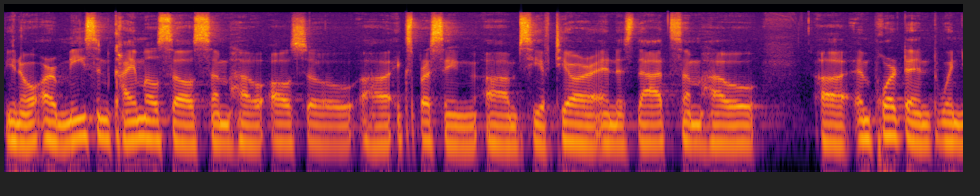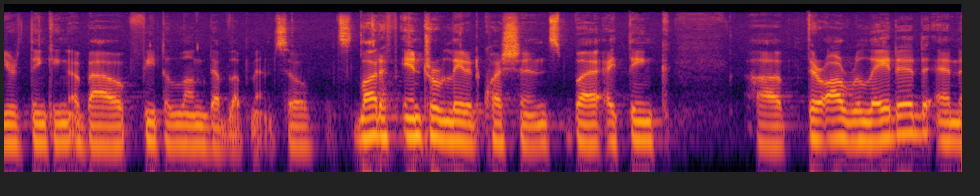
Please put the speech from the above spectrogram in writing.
you know, are mesenchymal cells somehow also uh, expressing um, CFTR, and is that somehow uh, important when you're thinking about fetal lung development? So it's a lot of interrelated questions, but I think uh, they're all related, and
